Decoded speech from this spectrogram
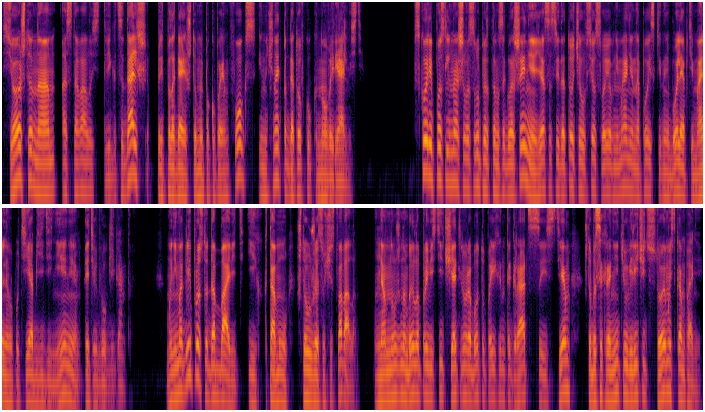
Все, что нам оставалось, двигаться дальше, предполагая, что мы покупаем Fox и начинать подготовку к новой реальности. Вскоре после нашего с Рупертом соглашения я сосредоточил все свое внимание на поиске наиболее оптимального пути объединения этих двух гигантов. Мы не могли просто добавить их к тому, что уже существовало. Нам нужно было провести тщательную работу по их интеграции с тем, чтобы сохранить и увеличить стоимость компании.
